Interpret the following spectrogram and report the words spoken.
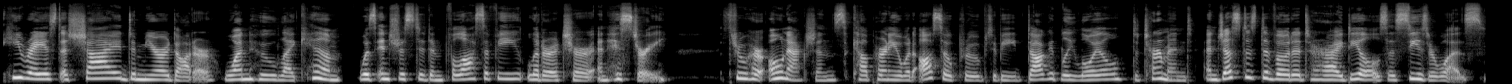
He raised a shy, demure daughter, one who, like him, was interested in philosophy, literature, and history. Through her own actions, Calpurnia would also prove to be doggedly loyal, determined, and just as devoted to her ideals as Caesar was,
